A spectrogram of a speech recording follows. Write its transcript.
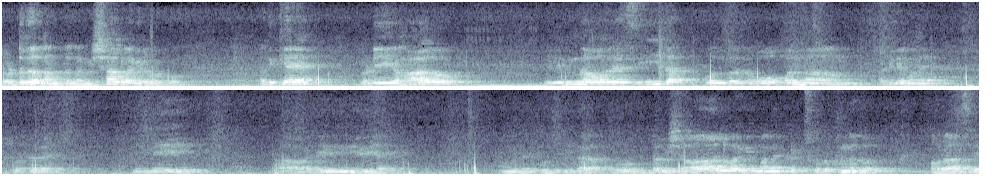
ದೊಡ್ಡದಲ್ಲ ಅಂತಲ್ಲ, ವಿಶಾಲವಾಗಿರಬೇಕು. ಅದಕ್ಕೆ ನೋಡಿ, ಹಾಲು ಇಲ್ಲಿಂದ ಹೋದರೆ ಸೀದಾ ಒಂದು ಓಪನ್ ಅಡುಗೆ ಮನೆ ಬರ್ತದೆ. ಇಲ್ಲಿ ಡೈನಿಂಗ್ ಏರಿಯಾ. ಆಮೇಲೆ ಈ ಥರ ದೊಡ್ಡ ವಿಶಾಲವಾಗಿ ಮನೆ ಕಟ್ಟಿಸ್ಕೋಬೇಕು ಅನ್ನೋದು ಅವರ ಆಸೆ.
